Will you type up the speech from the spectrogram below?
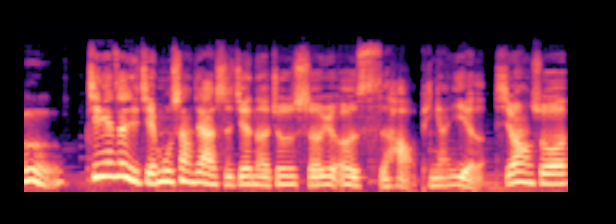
嗯，今天这期节目上架的时间呢，就是十二月二十四号平安夜了。希望说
